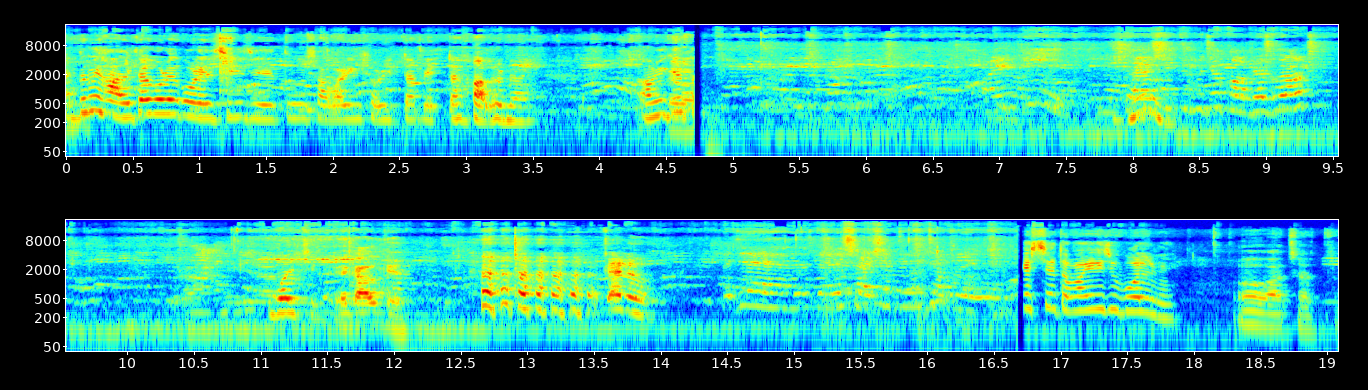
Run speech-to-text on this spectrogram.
একদমই হালকা করে করেছি যেহেতু সবারই শরীরটা পেটটা ভালো নয়। আমি বলছি। এ কালকে। কেন? এসছে তোমাকে কিছু বলবে? ও আচ্ছা আচ্ছা।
